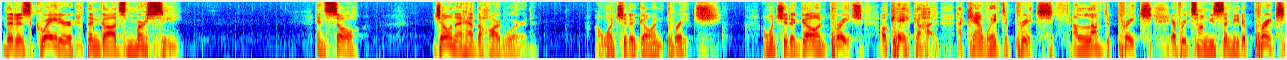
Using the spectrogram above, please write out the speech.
that is greater than God's mercy. And so, Jonah had the hard word. I want you to go and preach. I want you to go and preach. Okay, God, I can't wait to preach. I love to preach. Every time you send me to preach,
